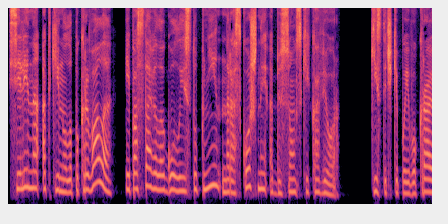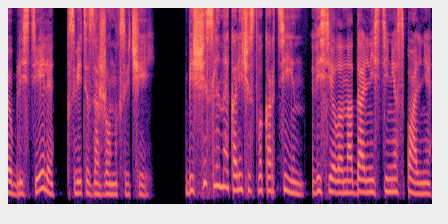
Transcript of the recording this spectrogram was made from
Селина откинула покрывало и поставила голые ступни на роскошный абюссонский ковер. Кисточки по его краю блестели в свете зажженных свечей. Бесчисленное количество картин висело на дальней стене спальни,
